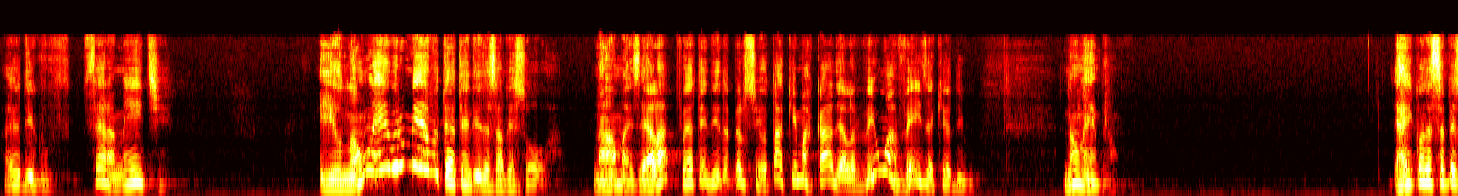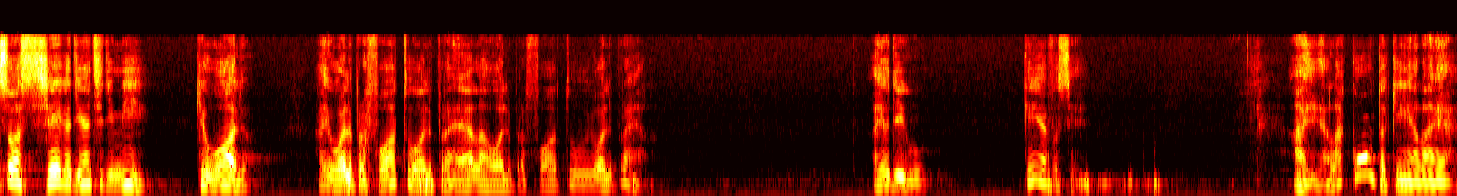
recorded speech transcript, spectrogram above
Aí eu digo, sinceramente, eu não lembro mesmo ter atendido essa pessoa. Não, mas ela foi atendida pelo Senhor. Está aqui marcada. Ela veio uma vez aqui, eu digo, não lembro. E aí, quando essa pessoa chega diante de mim, que eu olho, aí eu olho para a foto, olho para ela, olho para a foto e olho para ela. Aí eu digo: Quem é você? Aí ela conta quem ela é.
